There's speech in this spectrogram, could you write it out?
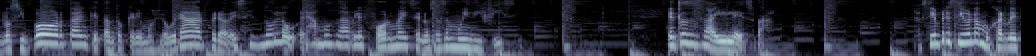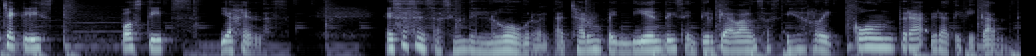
nos importan, que tanto queremos lograr, pero a veces no logramos darle forma y se nos hace muy difícil. Entonces ahí les va. Siempre he sido una mujer de checklist post-its y agendas. Esa sensación de logro al tachar un pendiente y sentir que avanzas es recontra gratificante,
